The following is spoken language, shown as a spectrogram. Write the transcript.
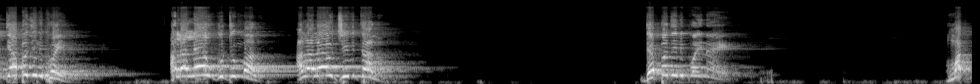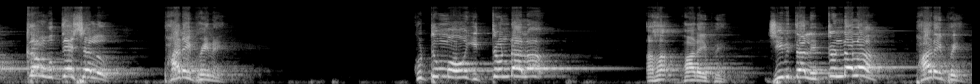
దెబ్బతినిపోయింది. అలా లేవు కుటుంబాలు అలా లేవు జీవితాలు. దెబ్బతినిపోయినాయి మొత్తం ఉద్దేశాలు పాడైపోయినాయి. కుటుంబం ఇట్టుండాలా? ఆహా పాడైపోయింది. జీవితాలు ఇట్టుండాలా? పాడైపోయింది.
